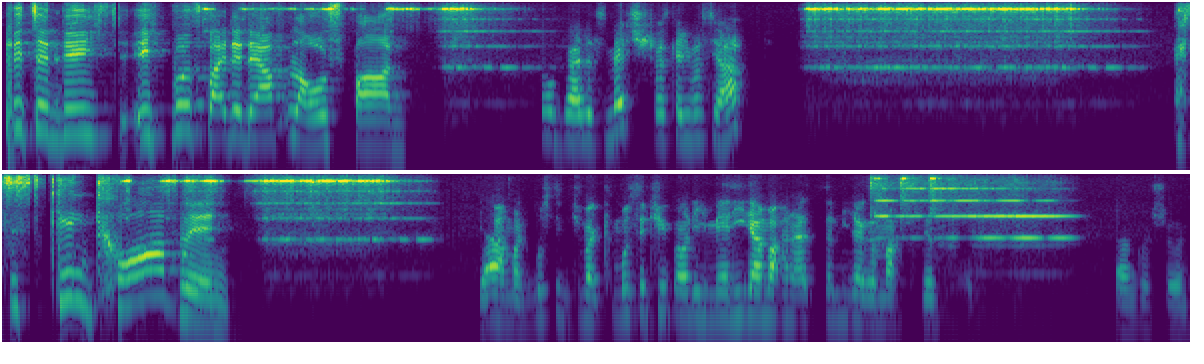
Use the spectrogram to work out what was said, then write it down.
Bitte nicht. Ich muss meine Nerven aussparen. So geiles Match. Ich weiß gar nicht, was ihr habt. Es ist King Corbin. Ja, man muss, den, man muss den Typen auch nicht mehr niedermachen, als er niedergemacht wird. Dankeschön.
